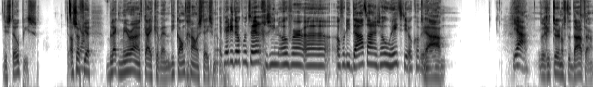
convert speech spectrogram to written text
Dystopisch. Alsof Ja. je Black Mirror aan het kijken bent. Die kant gaan we steeds meer op. Heb jij die documentaire gezien over, eh, over die data en zo? Hoe heette die ook alweer? Ja, Ja, The Return of the Data.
